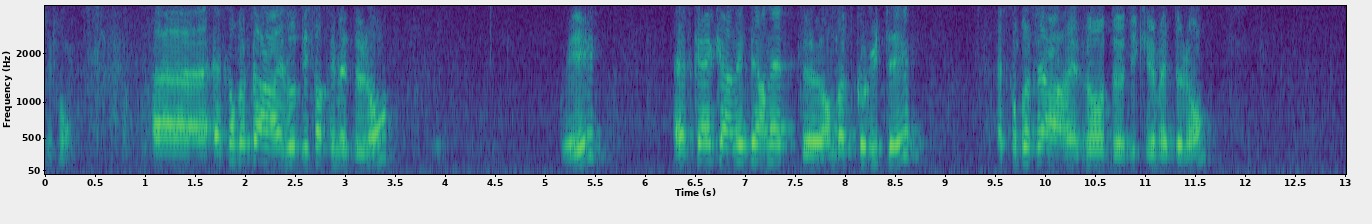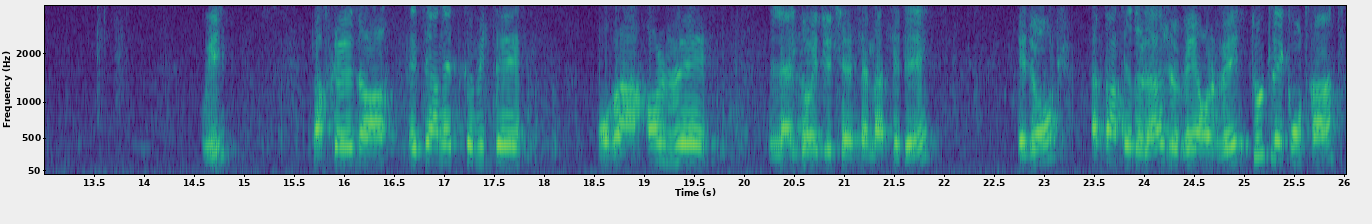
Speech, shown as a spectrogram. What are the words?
J'ai bon. Euh, est-ce qu'on peut faire un réseau de 10 cm de long? Oui. Est-ce qu'avec un Ethernet euh, en mode commuté, est-ce qu'on peut faire un réseau de 10 km de long? Oui. Parce que dans Ethernet commuté, on va enlever l'algorithme du CSMA-CD. Et donc, à partir de là, je vais enlever toutes les contraintes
